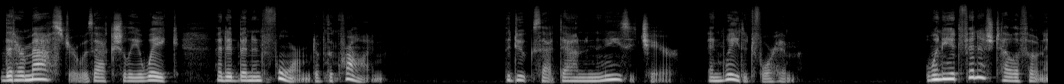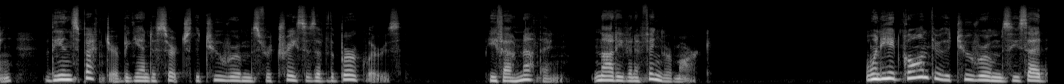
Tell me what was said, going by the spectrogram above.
that her master was actually awake and had been informed of the crime. The Duke sat down in an easy chair and waited for him. When he had finished telephoning, the inspector began to search the two rooms for traces of the burglars. He found nothing, not even a finger mark. When he had gone through the two rooms, he said,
